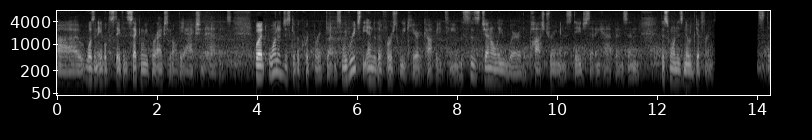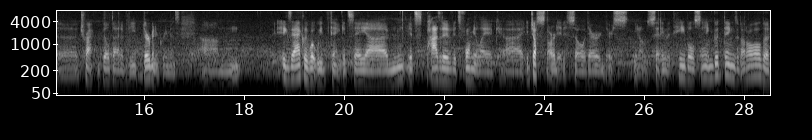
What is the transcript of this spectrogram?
Uh, I wasn't able to stay for the second week where actually all the action happens. But I wanted to just give a quick breakdown. So we've reached the end of the first week here at COP18. This is generally where the posturing and the stage setting happens, and this one is no different. It's the track built out of the Durban agreements. Um, exactly what we'd think. It's a, uh, it's positive, it's formulaic. Uh, it just started, so they're they're you know setting the table, saying good things about all the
